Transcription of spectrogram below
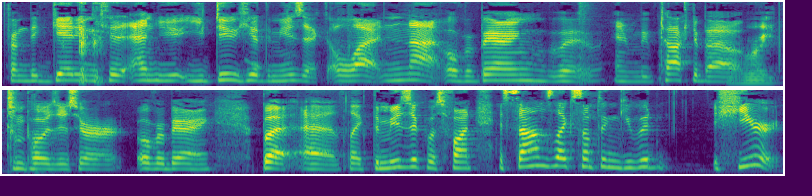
from the beginning to the end, you you do hear the music a lot, not overbearing. And we've talked about Right. composers who are overbearing, but uh, like the music was fun. It sounds like something you would hear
